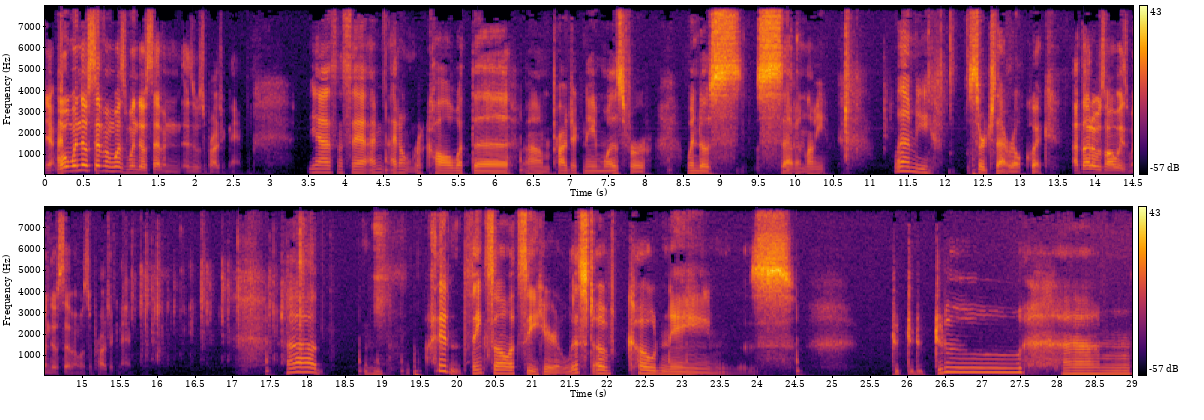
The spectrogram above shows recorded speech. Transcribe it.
Yeah. Well, Windows 7 was Windows 7 as it was a project name. Yeah, I was gonna say I'm, I don't recall what the um, project name was for Windows 7. Let me let me search that real quick. I thought it was always Windows 7 was the project name. Uh, I didn't think so. Let's see here. List of code names. Do, do, do. Um.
